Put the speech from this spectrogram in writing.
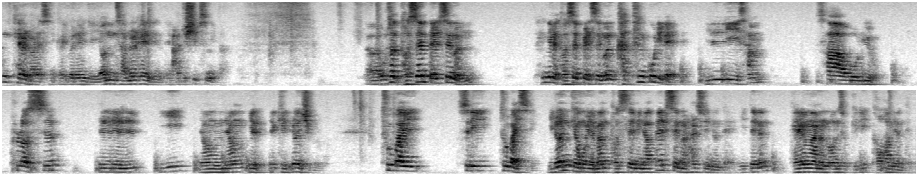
형태를 말했으니까 이번에 이제 연산을 해야 되는데 아주 쉽습니다. 어, 우선 덧셈 뺄셈은 행렬의 덧셈 뺄셈은 같은 꼴이래. 1, 2, 3, 4, 5, 6 플러스 1, 1, 2, 0, 0, 1 이렇게 이런 식으로 2 by 3, 2 by 3 이런 경우에만 덧셈이나 뺄셈을 할 수 있는데 이때는 대응하는 원소끼리 더하면 돼요.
